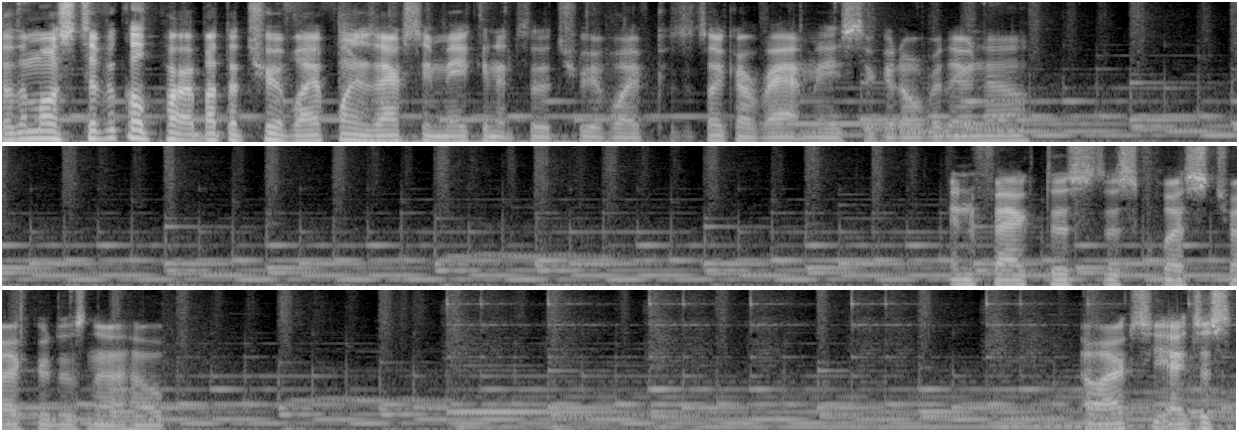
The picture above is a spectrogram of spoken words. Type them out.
So the most difficult part about the Tree of Life one is actually making it to the Tree of Life because it's like a rat maze to get over there now. In fact, this, this quest tracker does not help. Oh, actually, I just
